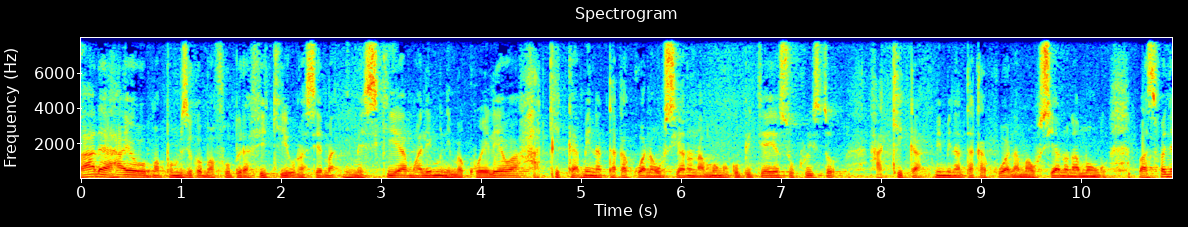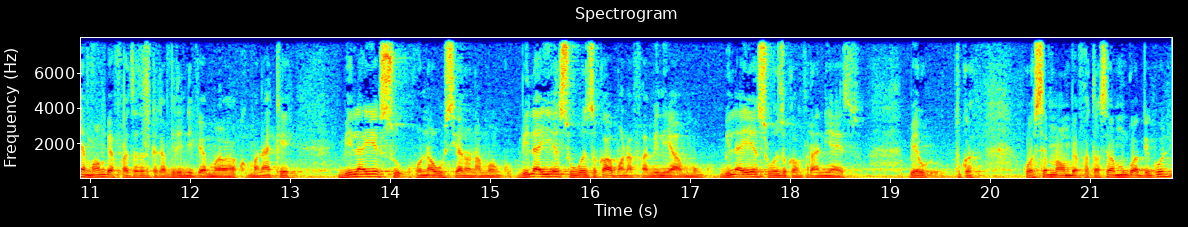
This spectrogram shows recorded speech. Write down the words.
baada ya hayo mapumziko mafupi rafiki unasema nimesikia mwalimu nimekuelewa. Hakika mi nataka kuwa na uhusiano na mungu kupitia yesu kristo. Hakika mimi nataka kuwa na mahusiano na mungu. Basi fanya maombi yafuatazo katika vilindi vya moyo wako. Manake bila yesu huna uhusiano na mungu. Bila yesu huwezi ukawa mwanafamilia wa mungu. Bila yesu huwezi ukamfanania yesu. Kusema maombi yafuatazo sema mungu wa mbinguni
